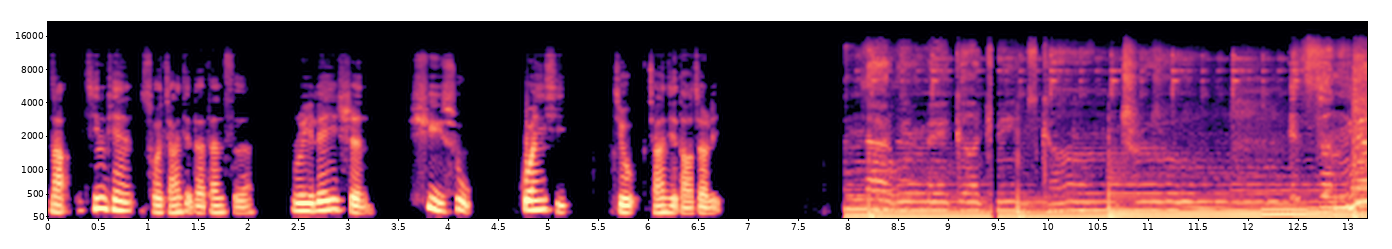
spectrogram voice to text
那今天所讲解的单词 relation 叙述关系就讲解到这里。It's a new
